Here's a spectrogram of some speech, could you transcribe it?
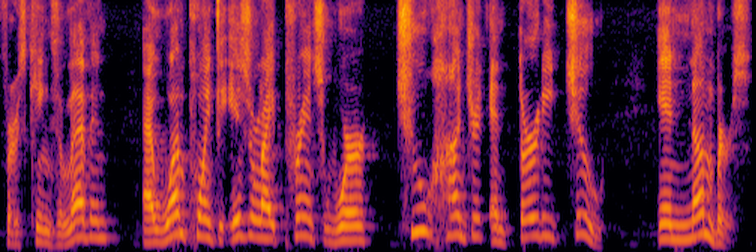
First Kings 11. At one point, the Israelite prince were 232 in numbers.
